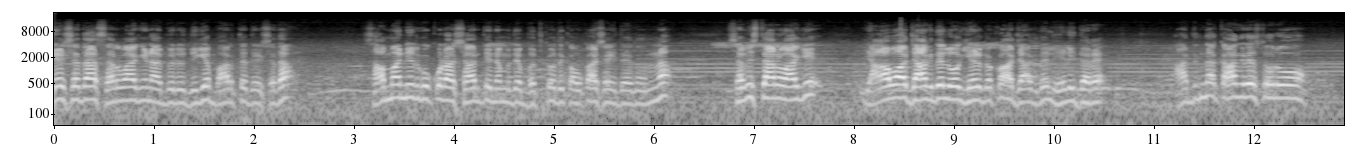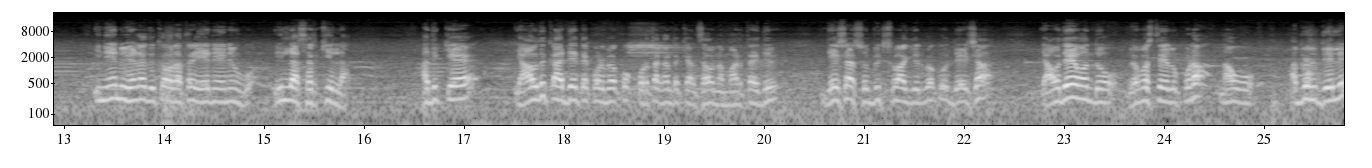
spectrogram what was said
ದೇಶದ ಸರ್ವಾಂಗೀಣ ಅಭಿವೃದ್ಧಿಗೆ ಭಾರತ ದೇಶದ ಸಾಮಾನ್ಯರಿಗೂ ಕೂಡ ಶಾಂತಿ ನೆಮ್ಮದಿ ಬದುಕೋದಕ್ಕೆ ಅವಕಾಶ ಇದೆ ಅನ್ನೋದನ್ನು ಸವಿಸ್ತಾರವಾಗಿ ಯಾವ ಜಾಗದಲ್ಲಿ ಹೋಗಿ ಹೇಳಬೇಕೋ ಆ ಜಾಗದಲ್ಲಿ ಹೇಳಿದ್ದಾರೆ. ಆದ್ದರಿಂದ ಕಾಂಗ್ರೆಸ್ನವರು ಇನ್ನೇನು ಹೇಳೋದಕ್ಕೆ ಅವ್ರ ಹತ್ರ ಏನೇನು ಇಲ್ಲ ಸರ್ಕಿಲ್ಲ ಅದಕ್ಕೆ ಯಾವುದಕ್ಕೆ ಆದ್ಯತೆ ಕೊಡಬೇಕು ಕೊಡ್ತಕ್ಕಂಥ ಕೆಲಸವನ್ನು ಮಾಡ್ತಾಯಿದ್ದೀವಿ ದೇಶ ಸುಭಿಕ್ಷವಾಗಿರಬೇಕು. ದೇಶ ಯಾವುದೇ ಒಂದು ವ್ಯವಸ್ಥೆಯಲ್ಲೂ ಕೂಡ ನಾವು ಅಭಿವೃದ್ಧಿಯಲ್ಲಿ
